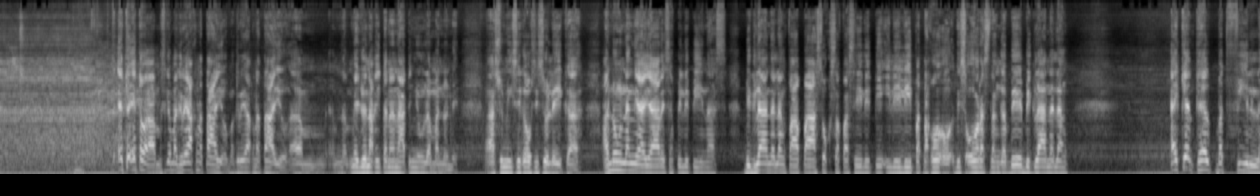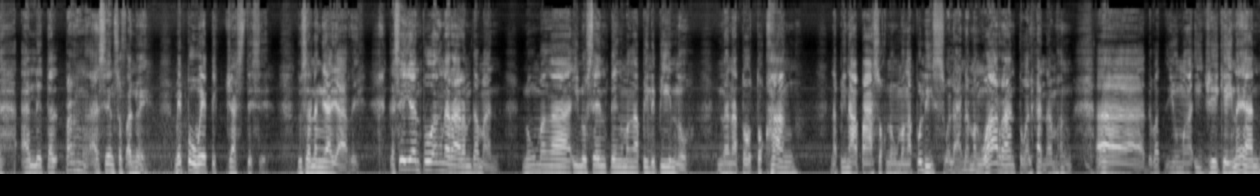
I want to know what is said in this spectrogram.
Ito, ito ah, maski mag-react na tayo, mag-react na tayo. Um, medyo nakita na natin yung laman nun eh. Ah, sumisigaw si Zuleika. Anong nangyayari sa Pilipinas? Bigla na lang papasok sa facility, ililipat ako o this oras ng gabi, bigla na lang I can't help but feel a little, parang a sense of ano eh, may poetic justice eh, doon sa nangyayari. Kasi yan po ang nararamdaman nung mga inosenteng mga Pilipino na natotokhang, na pinapasok ng mga pulis, wala namang warrant, wala namang, ah, diba, yung mga EJK na yan,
